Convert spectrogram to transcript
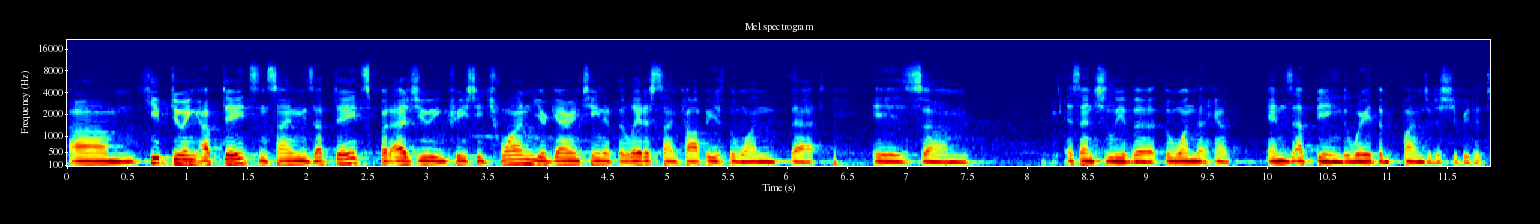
um, keep doing updates and signing these updates, but as you increase each one, you're guaranteeing that the latest signed copy is the one that is um, essentially the, the one that kind of ends up being the way the funds are distributed.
